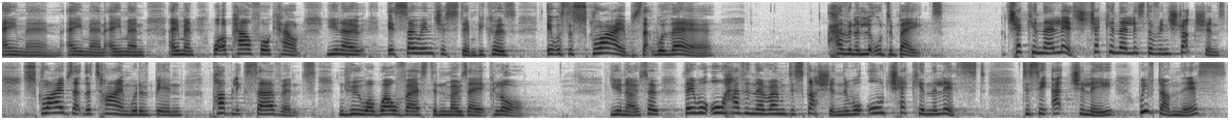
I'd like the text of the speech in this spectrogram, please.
Amen. Amen. Amen. Amen. What a powerful account. You know, it's so interesting because it was the scribes that were there having a little debate, checking their list, checking their list of instructions. Scribes at the time would have been public servants who were well versed in Mosaic law. You know, so they were all having their own discussion. They were all checking the list to see, actually, we've done this.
